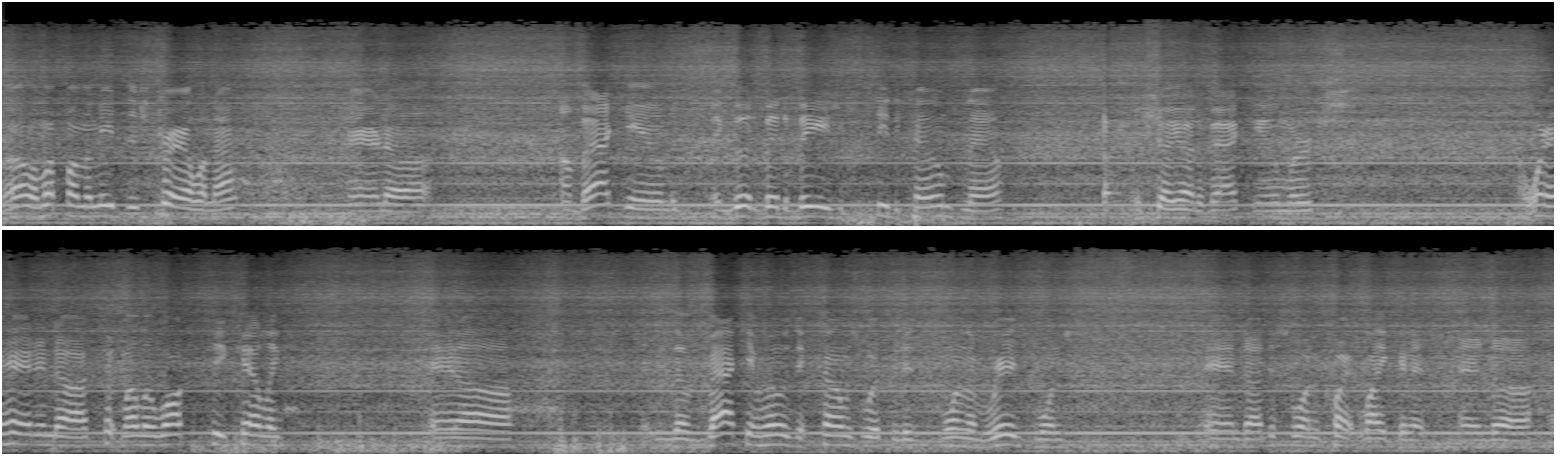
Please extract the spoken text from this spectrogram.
Well, I'm up underneath this trailer now and uh, I'm vacuumed a good bit of bees. You can see the combs now. I'll show you how the vacuum works. I went ahead and uh, took my little Walter T. Kelly and uh, the vacuum hose that comes with it is one of the ridged ones and uh, just wasn't quite liking it and uh, I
